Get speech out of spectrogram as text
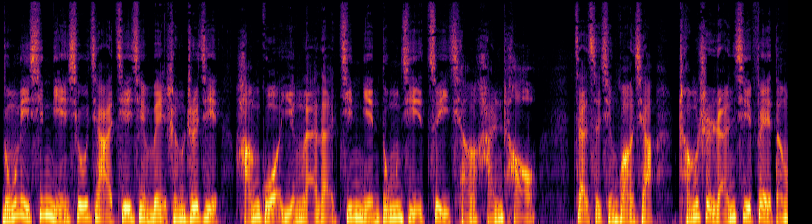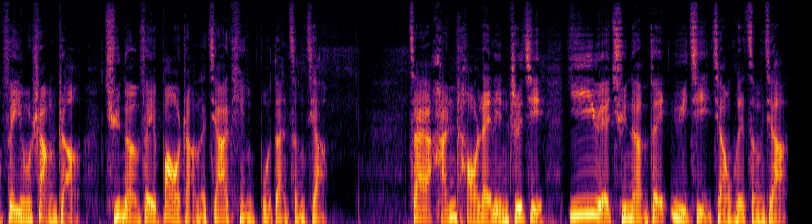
农历新年休假接近尾声之际，韩国迎来了今年冬季最强寒潮。在此情况下，城市燃气费等费用上涨，取暖费暴涨的家庭不断增加。在寒潮来临之际，一月取暖费预计将会增加，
